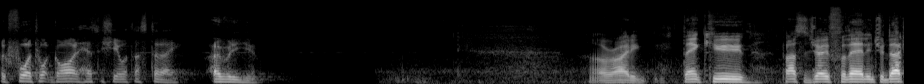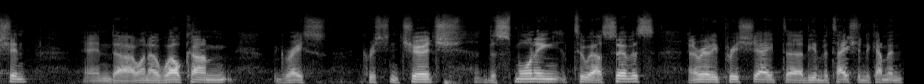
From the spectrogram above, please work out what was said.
look forward to what God has to share with us today. Over to you. All righty. Thank you, Pastor Joe, for that introduction. And uh, I want to welcome the Grace Christian Church this morning to our service. And I really appreciate uh, the invitation to come and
